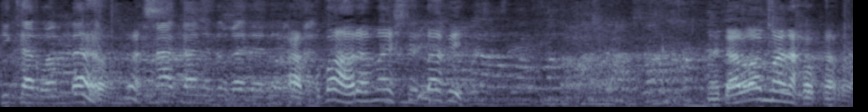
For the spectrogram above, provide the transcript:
بكرم بس. ما كانت غير الالحاق ظاهره ما يشتي إلا فيه. قال وأما نحو كرمه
